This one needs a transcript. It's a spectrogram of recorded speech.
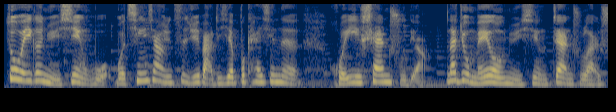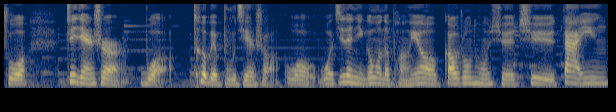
作为一个女性，我我倾向于自己把这些不开心的回忆删除掉，那就没有女性站出来说这件事儿，我特别不接受。我我记得你跟我的朋友高中同学去大英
